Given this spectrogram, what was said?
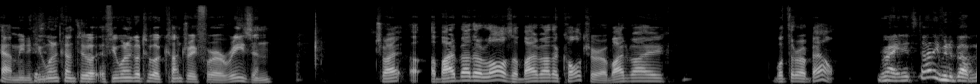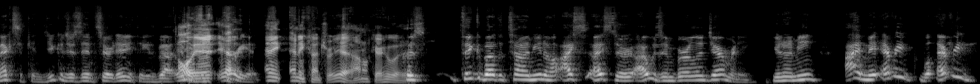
Yeah, I mean, if you want to come to, a, if you want to go to a country for a reason, try uh, abide by their laws, abide by their culture, abide by what they're about. right. It's not even about Mexicans. You can just insert anything. It's about Oh, yeah, yeah. Any any country, yeah, I don't care who it is. Because think about the time, you know, I I sir, I was in Berlin, Germany. You know what I mean? I made every well every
